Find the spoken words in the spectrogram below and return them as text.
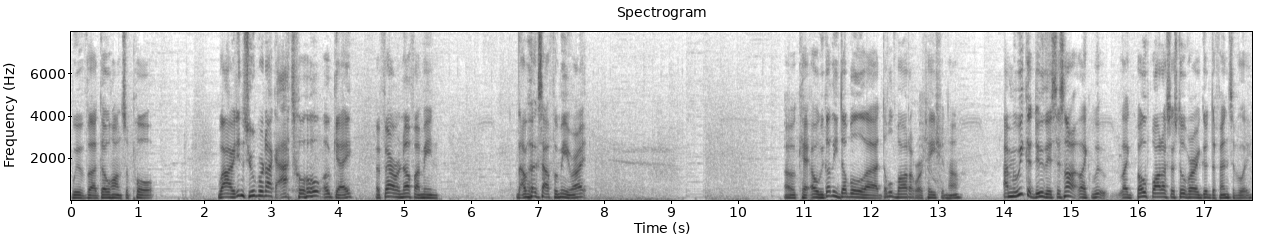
with uh, Gohan support. Wow, he didn't super attack at all? Okay. But fair enough, I mean, that works out for me, right? Okay. Oh, we got the double uh, double Bardock rotation, huh? I mean, we could do this. It's not like we, like both Bardocks are still very good defensively.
